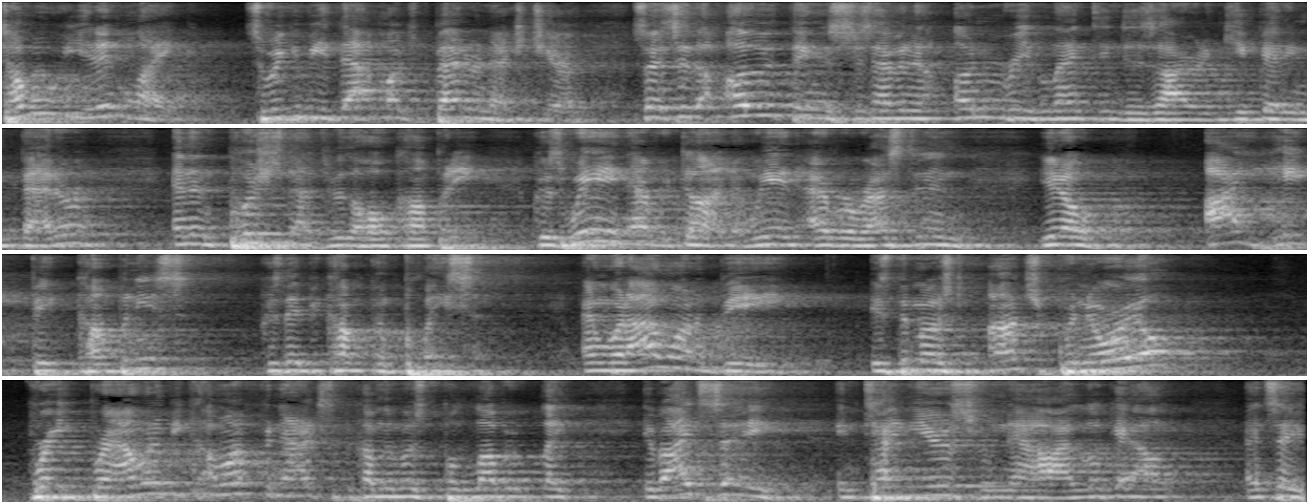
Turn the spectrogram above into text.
Tell me what you didn't like so we can be that much better next year. So I said the other thing is just having an unrelenting desire to keep getting better and then push that through the whole company because we ain't ever done and we ain't ever rested. And, you know, I hate big companies because they become complacent. And what I want to be is the most entrepreneurial, great brand. I want to become, I want Fanatics to become the most beloved. Like, if I'd say in 10 years from now, I look out and say,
